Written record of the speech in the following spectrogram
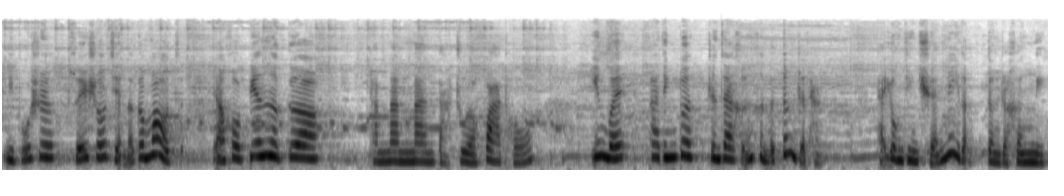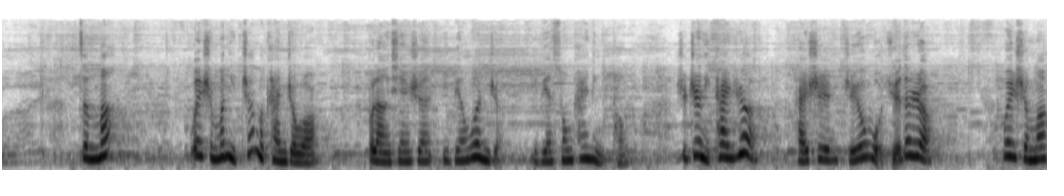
你不是随手捡了个帽子，然后编了个……”他慢慢打住了话头，因为帕丁顿正在狠狠地瞪着他。他用尽全力地瞪着亨利。怎么？为什么你这么看着我？布朗先生一边问着，一边松开领头。是这里太热，还是只有我觉得热？为什么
